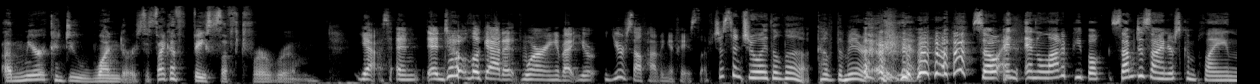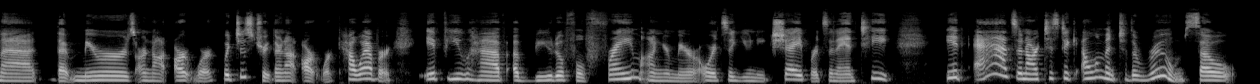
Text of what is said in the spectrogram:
a mirror can do wonders. It's like a facelift for a room. yes, and and don't look at it worrying about your yourself having a facelift. Just enjoy the look of the mirror. So, and, and a lot of people, some designers complain that, that mirrors are not artwork, which is true. They're not artwork. However, if you have a beautiful frame on your mirror or it's a unique shape or it's an antique, it adds an artistic element to the room. So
